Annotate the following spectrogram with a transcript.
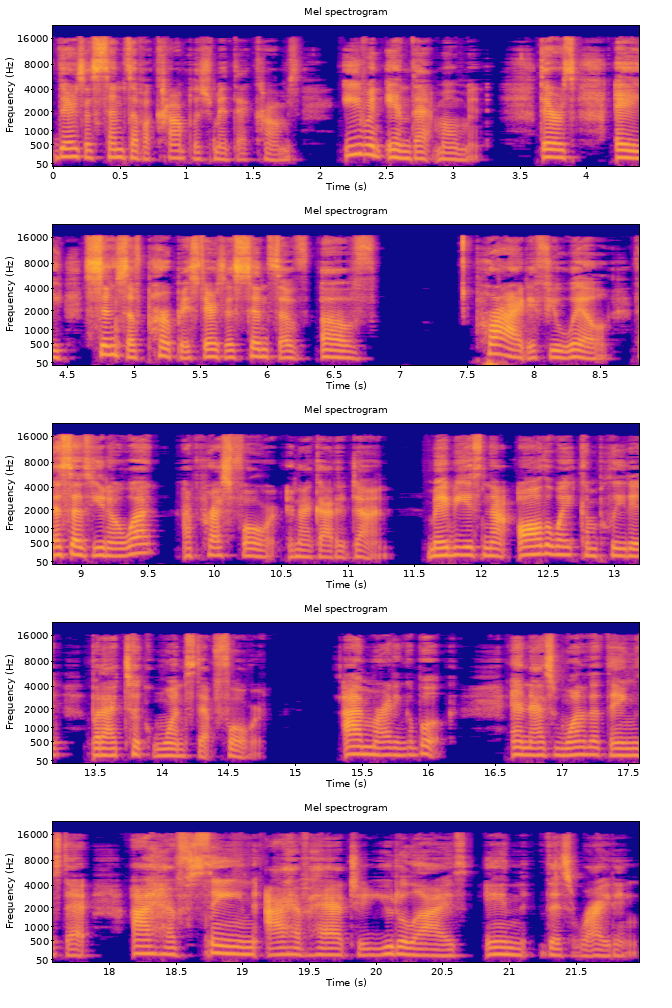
there's a sense of accomplishment that comes even in that moment. There's a sense of purpose. There's a sense of, of pride, if you will, that says, you know what? I pressed forward and I got it done. Maybe it's not all the way completed, but I took one step forward. I'm writing a book. And that's one of the things that I have seen I have had to utilize in this writing.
